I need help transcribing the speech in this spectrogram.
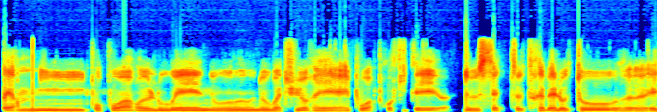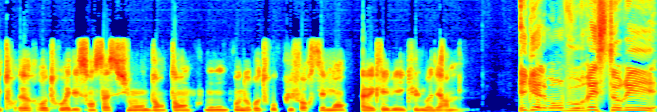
permis pour pouvoir euh, louer nos, voitures et pouvoir profiter euh, de cette très belle auto euh, et retrouver des sensations d'antan qu'on ne retrouve plus forcément avec les véhicules modernes. Également, vous restaurez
